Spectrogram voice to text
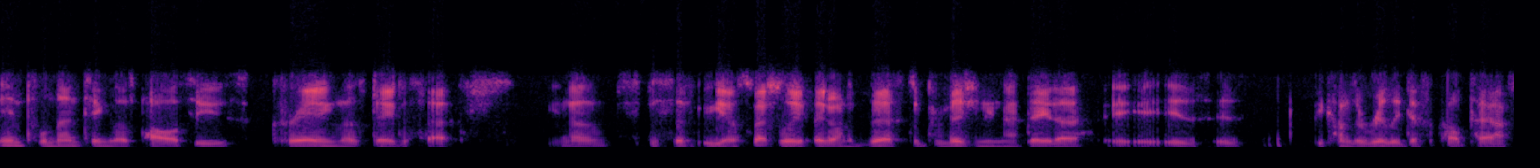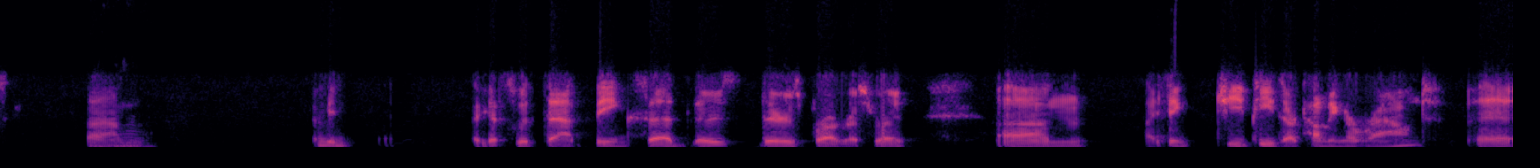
implementing those policies, creating those data sets, you know, specific, you know, especially if they don't exist, and provisioning that data is is becomes a really difficult task. Um. I mean, I guess with that being said, there's there's progress, right? Um, I think GPs are coming around, uh,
